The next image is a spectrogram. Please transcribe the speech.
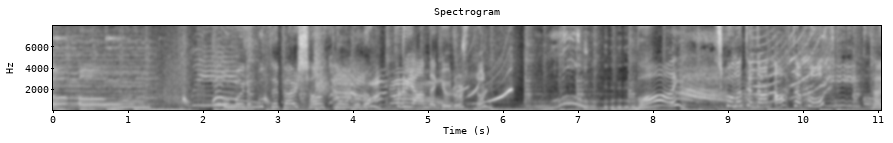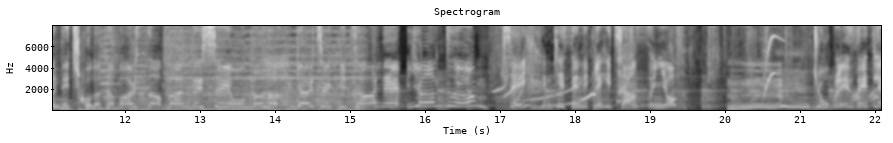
Oh Umarım bu sefer şanslı olurum. Rüyanda görürsün. Vay! Çikolatadan ahtapot. Sende çikolata varsa bende şey olmalı. Gerçek bir tane. Yandım. Şey, kesinlikle hiç şansın yok. Hmm, çok lezzetli.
